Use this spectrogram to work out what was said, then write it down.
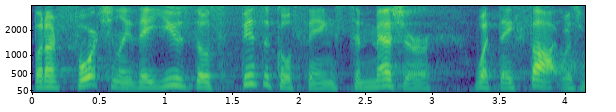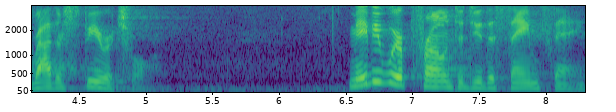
but unfortunately, they used those physical things to measure what they thought was rather spiritual. Maybe we're prone to do the same thing,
